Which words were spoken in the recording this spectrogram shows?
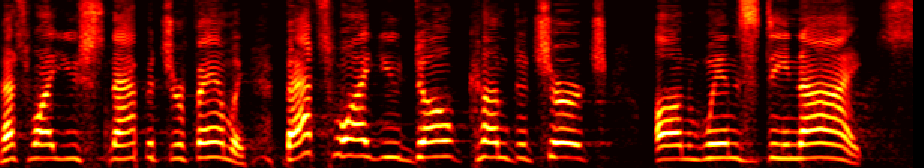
That's why you snap at your family. That's why you don't come to church on Wednesday nights.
